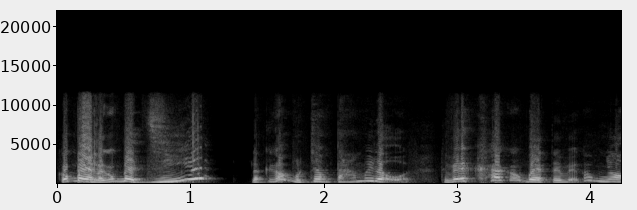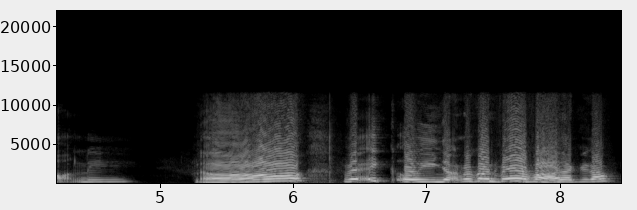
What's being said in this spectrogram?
Góc bẹt là góc bẹt dí ấy, là cái góc 180 độ ấy. Thì vẽ khác góc bẹt thì vẽ góc nhọn đi. Đó, vẽ XOY nhọn các con vẽ vở ra cái góc.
